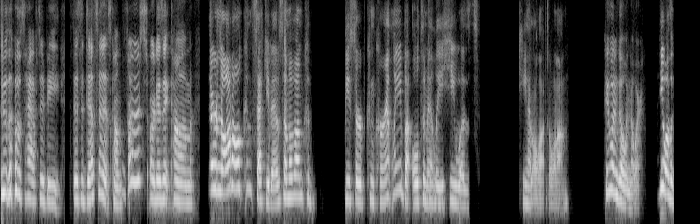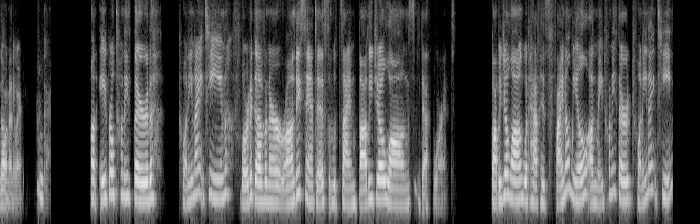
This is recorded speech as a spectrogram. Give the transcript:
do those have to be? Does the death sentence come first or does it come? They're not all consecutive. Some of them could be served concurrently, but ultimately mm-hmm. he was he had a lot going on. He wasn't going nowhere. He wasn't going anywhere. Okay. On April 23rd, 2019, Florida Governor Ron DeSantis would sign Bobby Joe Long's death warrant. Bobby Joe Long would have his final meal on May 23rd, 2019.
